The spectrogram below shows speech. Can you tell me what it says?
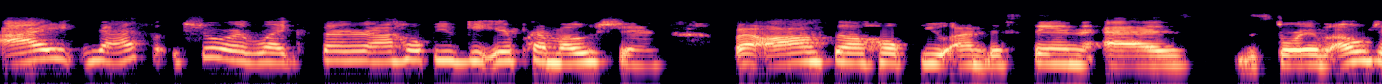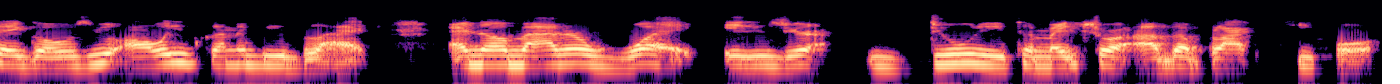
I, f- sure, like, sir, I hope you get your promotion, but I also hope you understand as the story of OJ goes, you're always gonna be black. And no matter what, it is your duty to make sure other black people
